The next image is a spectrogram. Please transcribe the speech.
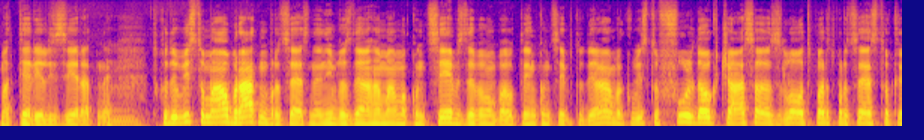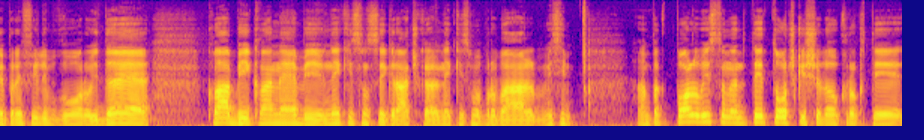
materializirati. Mm. Tako da je v bistvu malo obraten proces, ne? ni bilo zdaj, da imamo koncept, zdaj bomo pa v tem konceptu delali, ampak v bistvu full dolg časa, zelo odprt proces, to, kar je prej Filip govoril, ideje, uh, kva bi, kva ne bi, neki smo se igračkali, neki smo probali. Mislim, ampak polo v bistvu na tej točki šele okrog te,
